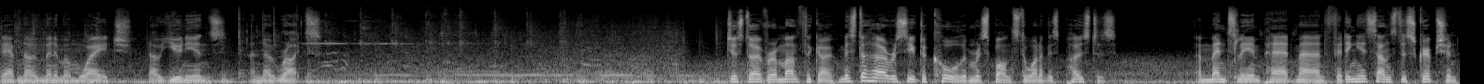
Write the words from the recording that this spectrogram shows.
They have no minimum wage, no unions, and no rights. Just over a month ago, Mr. He received a call in response to one of his posters a mentally impaired man fitting his son's description,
